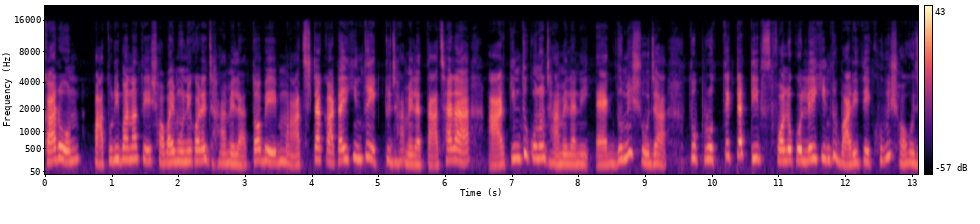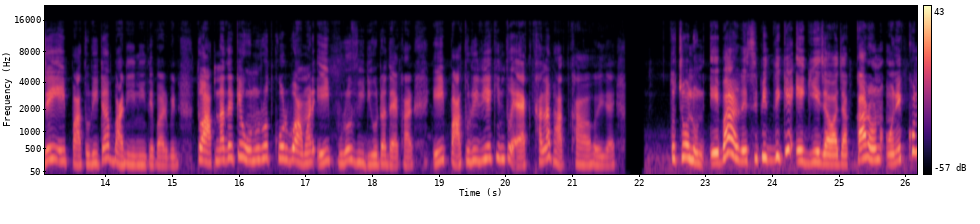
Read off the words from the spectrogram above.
কারণ পাতুরি বানাতে সবাই মনে করে ঝামেলা, তবে মাছটা কাটাই কিন্তু একটু ঝামেলা, তাছাড়া আর কিন্তু কোনো ঝামেলা নেই, একদমই সোজা। তো প্রত্যেকটা টিপস ফলো করলেই কিন্তু বাড়িতে খুবই সহজেই এই পাতুরিটা বানিয়ে নিতে পারবেন। তো আপনাদেরকে অনুরোধ করব আমার এই পুরো ভিডিওটা দেখার, এই পাতুরি দিয়ে কিন্তু এক থালা ভাত খাওয়া হয়ে যায়। তো চলুন, এবার রেসিপির দিকে এগিয়ে যাওয়া যাক, কারণ অনেকক্ষণ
